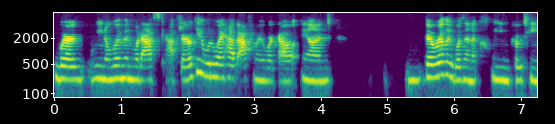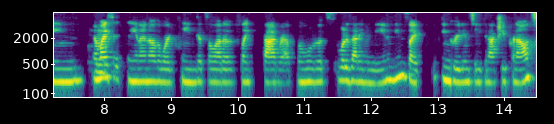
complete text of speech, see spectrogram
where you know women would ask after okay what do i have after my workout? And there really wasn't a clean protein. And when I mm-hmm. say clean, I know the word clean gets a lot of like bad rep. what does that even mean? It means like ingredients that you can actually pronounce.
